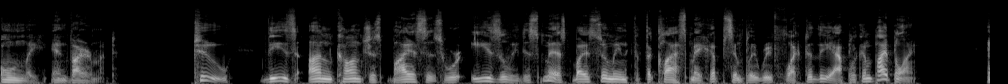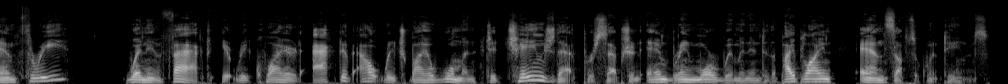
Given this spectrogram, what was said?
only environment. 2 these unconscious biases were easily dismissed by assuming that the class makeup simply reflected the applicant pipeline. And three, when in fact it required active outreach by a woman to change that perception and bring more women into the pipeline and subsequent teams.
